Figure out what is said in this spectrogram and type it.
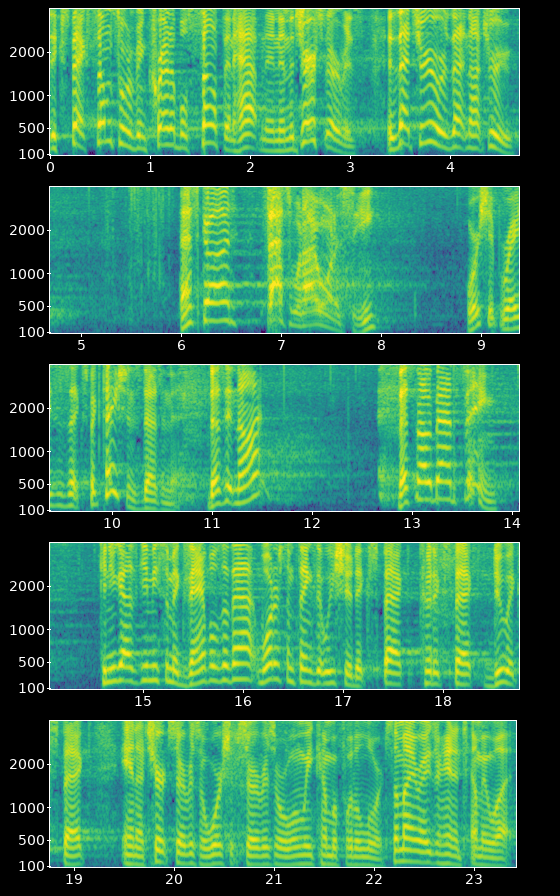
expect some sort of incredible something happening in the church service. Is that true or is that not true? That's God? That's what I want to see. Worship raises expectations, doesn't it? Does it not? That's not a bad thing. Can you guys give me some examples of that? What are some things that we should expect, could expect, do expect in a church service, a worship service, or when we come before the Lord? Somebody raise their hand and tell me what.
